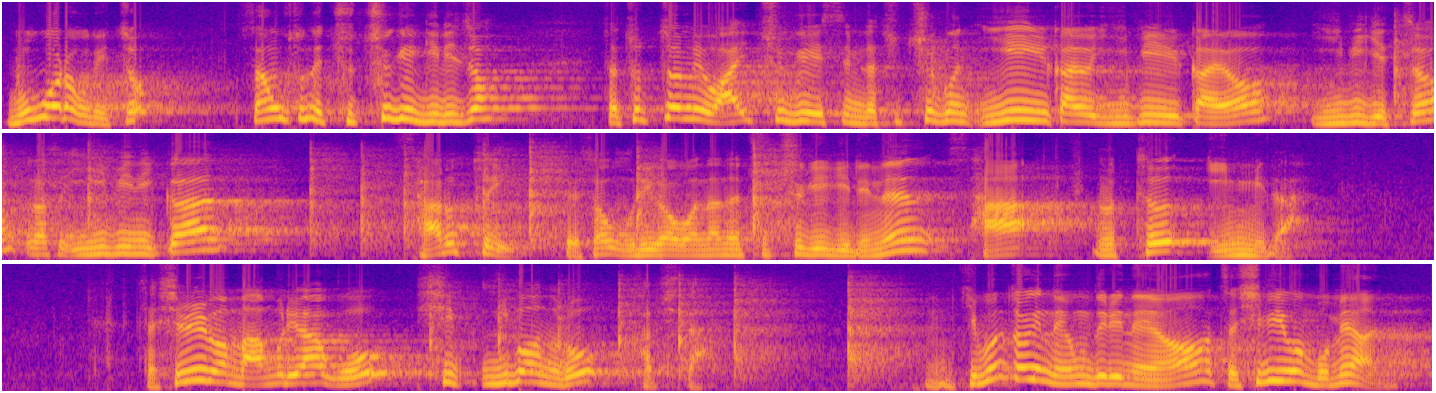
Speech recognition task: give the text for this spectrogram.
뭐고라고 돼 있죠? 쌍곡선의 주축의 길이죠? 자, 초점이 y축 위에 있습니다. 주축은 2a일까요? 2b일까요? 2b겠죠? 따라서 2b니까 4루트 2. 그래서 우리가 원하는 주축의 길이는 4루트 2입니다. 자, 11번 마무리하고 12번으로 갑시다. 음, 기본적인 내용들이네요. 자, 12번 보면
